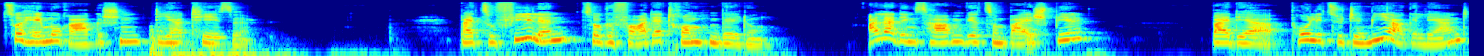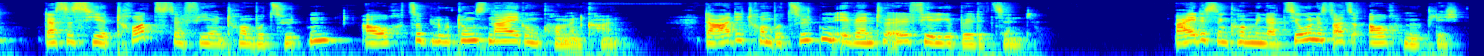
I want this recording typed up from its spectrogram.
zur hämorrhagischen Diathese. Bei zu vielen zur Gefahr der Trompenbildung. Allerdings haben wir zum Beispiel bei der Polyzytämia gelernt, dass es hier trotz der vielen Thrombozyten auch zur Blutungsneigung kommen kann, da die Thrombozyten eventuell fehlgebildet sind. Beides in Kombination ist also auch möglich,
